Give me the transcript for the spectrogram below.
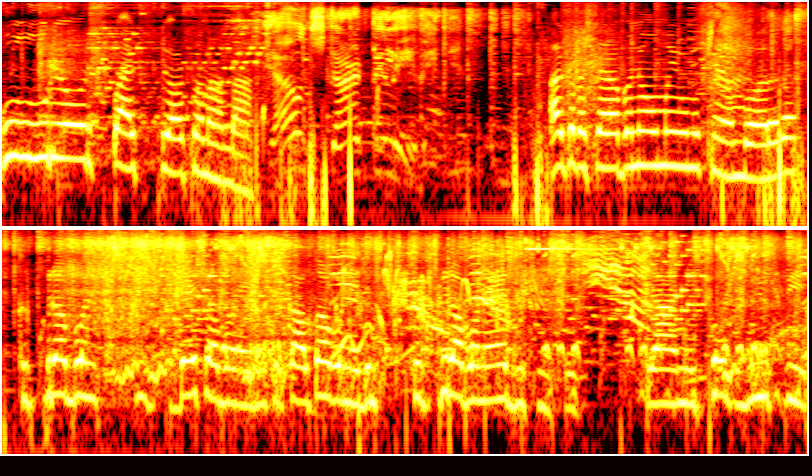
bul vuruyor spike tutuyor son anda. Arkadaşlar abone olmayı unutmayın bu arada. 41 abone 45 aboneydim, 46 aboneydim. 41 aboneye düşmüşüz. Yani çok büyük bir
